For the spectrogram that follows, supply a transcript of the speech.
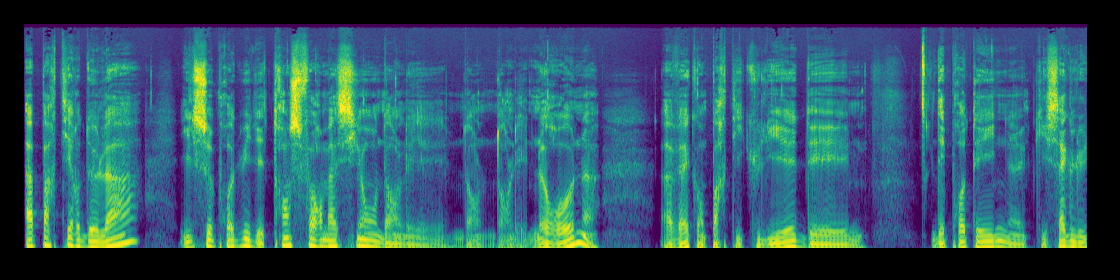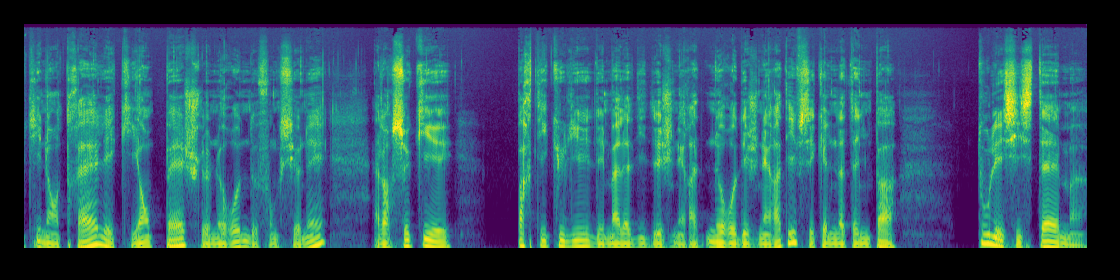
à partir de là, il se produit des transformations dans les, neurones, avec en particulier des, des protéines qui s'agglutinent entre elles et qui empêchent le neurone de fonctionner. Alors ce qui est particulier des maladies neurodégénératives, c'est qu'elles n'atteignent pas tous les systèmes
